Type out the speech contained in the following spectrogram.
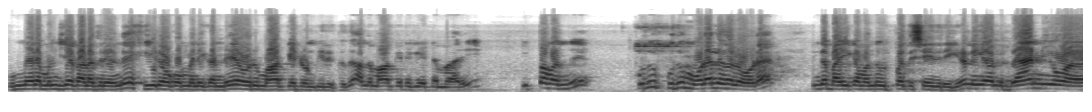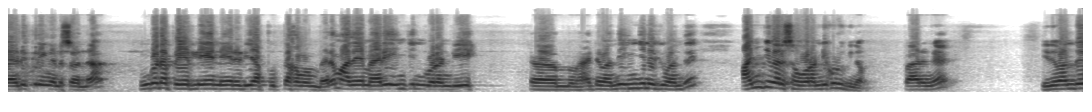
உண்மையில முந்தைய காலத்துலேருந்தே ஹீரோ கம்பெனி கண்டே ஒரு மார்க்கெட் ஒன்று இருக்குது. அந்த மார்க்கெட்டுக்கு ஏற்ற மாதிரி இப்போ வந்து புது புது மாடல்களோட இந்த பைக்கை வந்து உற்பத்தி செய்திருக்கிறோம். நீங்கள் வந்து பிராண்ட் நியூ எடுக்கிறீங்கன்னு சொன்னால் உங்களோட பேர்லேயே நேரடியாக புத்தகமும் பெறும் அதே மாதிரி இன்ஜின் உரண்டி அது வந்து இன்ஜினுக்கு வந்து அஞ்சு வருஷம் உரண்டி கொடுக்கணும். பாருங்க. இது வந்து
